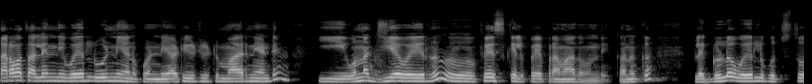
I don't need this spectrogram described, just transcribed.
తర్వాత అల్లింది వైర్లు ఊడినాయి అనుకోండి అటు ఇటు ఇటు మారినాయి అంటే ఈ ఉన్న జియో వైర్ ఫేస్కి వెళ్ళిపోయే ప్రమాదం ఉంది. కనుక ప్లగ్లో వైర్లు గుచ్చుతూ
